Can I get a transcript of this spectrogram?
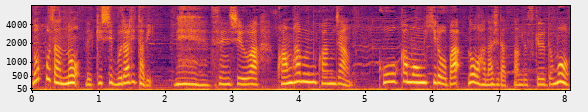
のっぽさんの歴史ぶらり旅。ね先週は、クァンハムン・クァンジャン、高架門広場のお話だったんですけれども、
